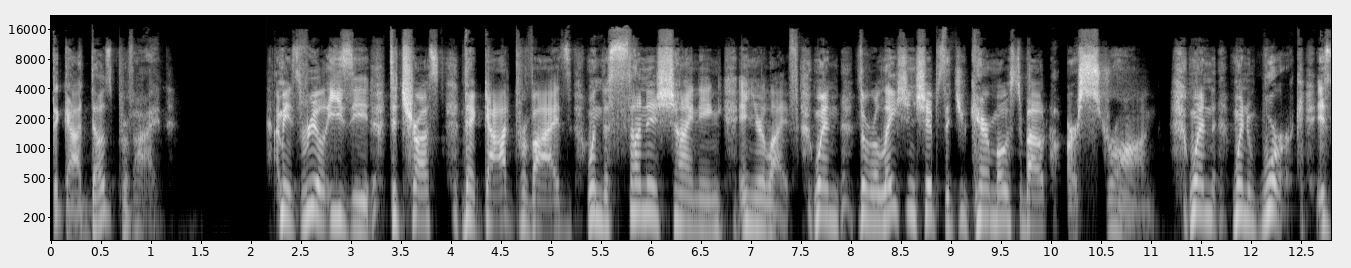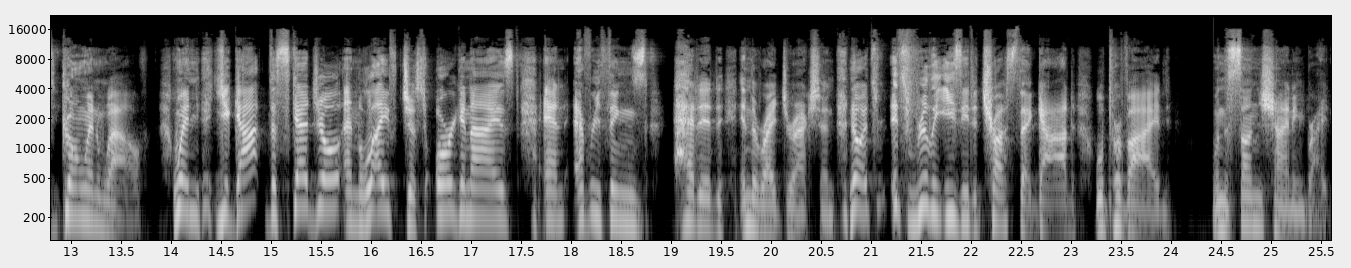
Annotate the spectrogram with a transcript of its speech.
that God does provide. I mean, it's real easy to trust that God provides when the sun is shining in your life, when the relationships that you care most about are strong, when, when work is going well, when you got the schedule and life just organized and everything's headed in the right direction. No, it's, it's really easy to trust that God will provide when the sun's shining bright.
